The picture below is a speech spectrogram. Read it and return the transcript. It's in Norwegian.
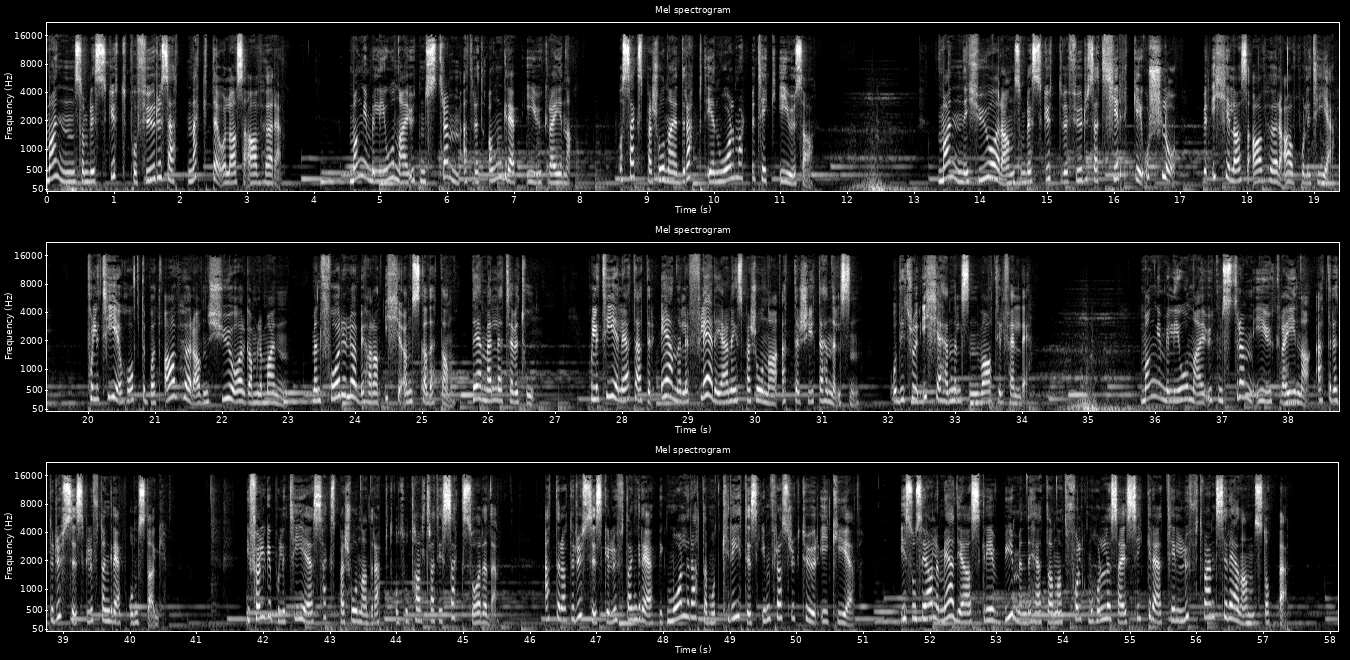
Mannen som blir skutt på Furuset, nekter å la seg avhøre. Mange millioner er uten strøm etter et angrep i Ukraina. Og seks personer er drept i en Walmart-butikk i USA. Mannen i 20-årene som ble skutt ved Furuset kirke i Oslo, vil ikke la seg avhøre av politiet. Politiet håpte på et avhør av den 20 år gamle mannen, men foreløpig har han ikke ønska dette. Det melder TV 2. Politiet leter etter én eller flere gjerningspersoner etter skytehendelsen, og de tror ikke hendelsen var tilfeldig. Mange millioner er uten strøm i Ukraina etter et russisk luftangrep onsdag. Ifølge politiet er seks personer drept og totalt 36 sårede. Etter at russiske luftangrep gikk målretta mot kritisk infrastruktur i Kyiv. I sosiale medier skriver bymyndighetene at folk må holde seg sikre til luftvernsirenene stopper.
